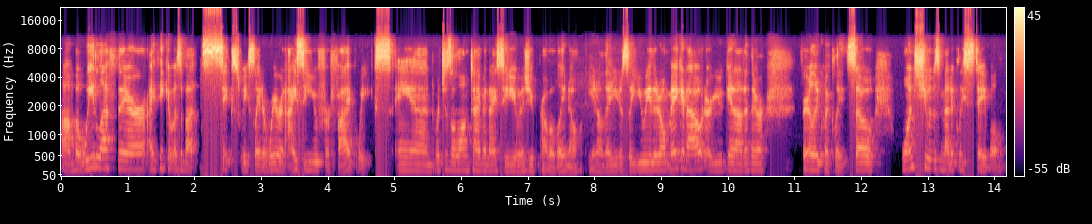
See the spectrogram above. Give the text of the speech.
Um, but we left there. I think it was about six weeks later. We were in ICU for five weeks, and which is a long time in ICU, as you probably know. You know, they usually you either don't make it out or you get out of there fairly quickly. So once she was medically stable,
